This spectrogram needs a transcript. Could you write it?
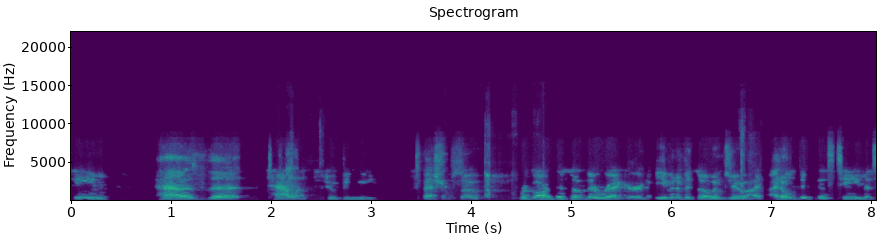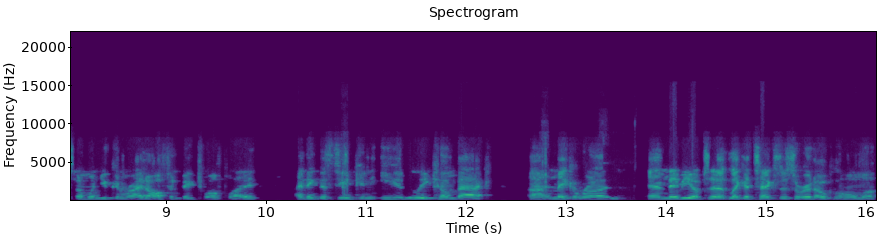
team has the talent to be special. So, regardless of their record, even if it's 0 2, I, I don't think this team is someone you can write off in Big 12 play. I think this team can easily come back uh, and make a run and maybe upset like a Texas or an Oklahoma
